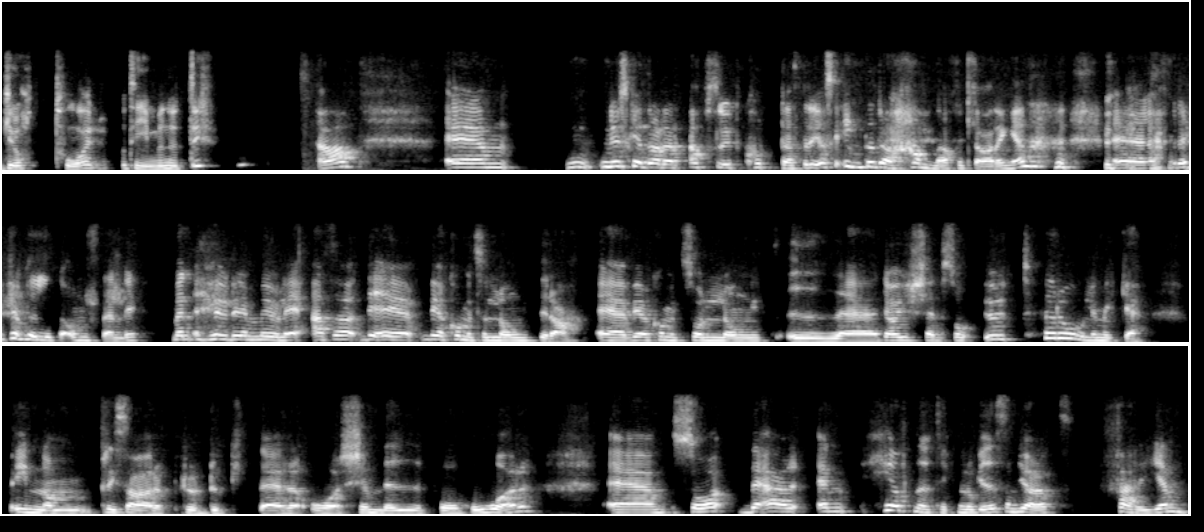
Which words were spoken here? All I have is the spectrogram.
grått hår på tio minuter? Ja. Um, nu ska jag dra den absolut kortaste. Jag ska inte dra Hanna-förklaringen. Eh, för det kan bli lite omständigt. Men hur det är möjligt. Alltså det är, vi har kommit så långt idag. Eh, vi har kommit så långt i... Eh, det har ju skett så otroligt mycket inom frisörprodukter och kemi på hår. Så det är en helt ny teknologi som gör att färgen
